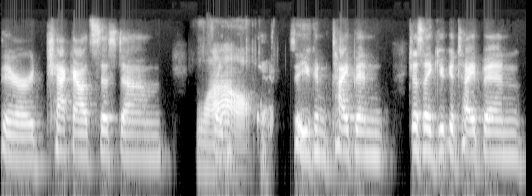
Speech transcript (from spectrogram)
their checkout system Wow. So you can type in, just like you could type in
